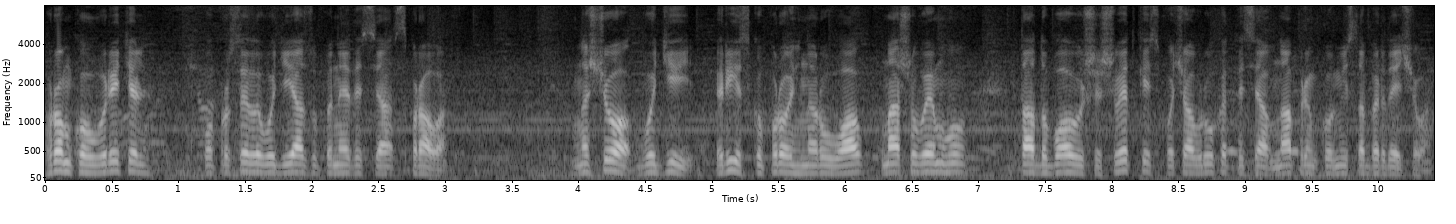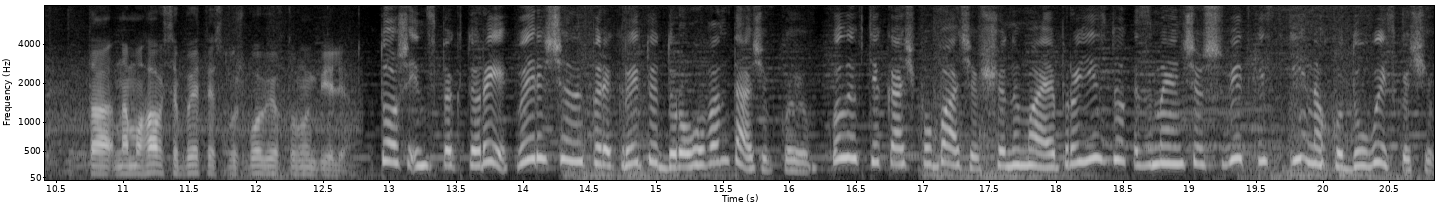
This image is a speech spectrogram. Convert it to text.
громкоговоритель попросили водія зупинитися справа. На що водій різко проігнорував нашу вимогу та, додавши швидкість, почав рухатися в напрямку міста Бердичева та намагався бити службові автомобілі. Тож інспектори вирішили перекрити дорогу вантажівкою. Коли втікач побачив, що немає проїзду, зменшив швидкість і на ходу вискочив.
